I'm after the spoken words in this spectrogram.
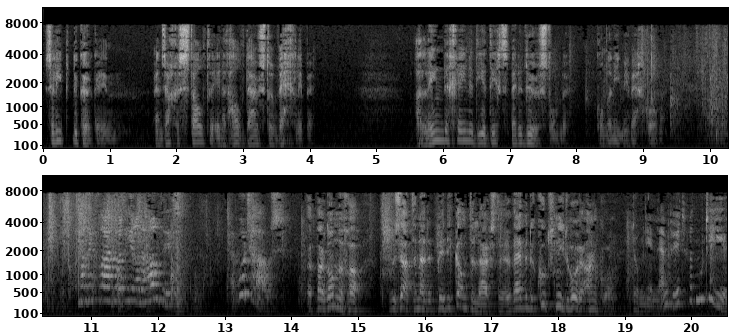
Ze liep de keuken in en zag gestalten in het halfduister wegglippen. Alleen degene die het dichtst bij de deur stonden, konden niet meer wegkomen. Mag ik vragen wat hier aan de hand is? Woodhouse. Uh, pardon, mevrouw. We zaten naar de predikant te luisteren. Wij hebben de koets niet horen aankomen. Dominee Lampet, wat moet hij hier?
